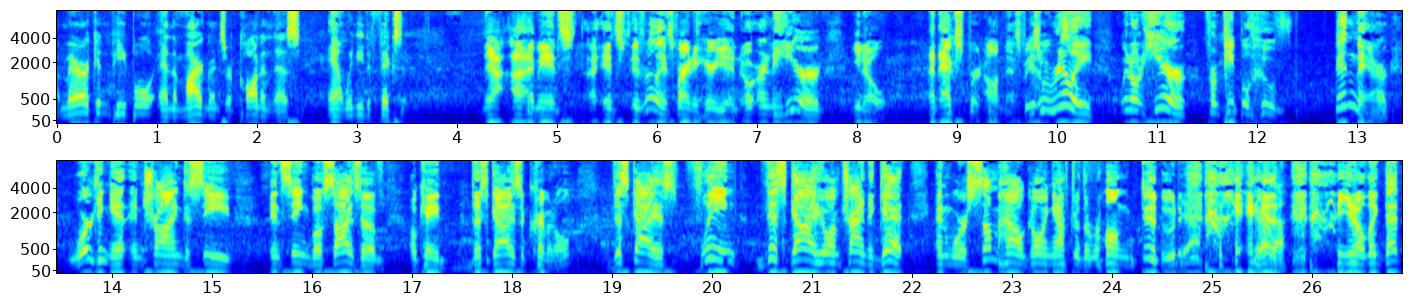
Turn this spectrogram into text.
American people and the migrants are caught in this, and we need to fix it. Yeah, I mean it's it's it's really inspiring to hear you and, and hear you know an expert on this because we really we don't hear from people who've been there working it and trying to see and seeing both sides of okay this guy's a criminal this guy is fleeing this guy who I'm trying to get and we're somehow going after the wrong dude Yeah. and Yeah. you know like that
